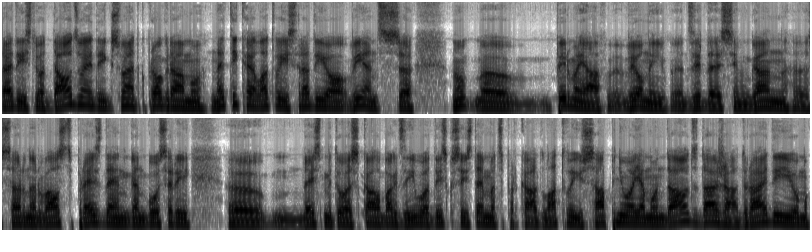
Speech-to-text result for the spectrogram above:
raidīs ļoti daudzveidīgu svētku programmu, ne tikai Latvijas radio viens nu, pirmajā vilnī dzirdēsim gan sarunu ar valsts prezidentu, gan būs arī desmitos, kā labāk dzīvot diskusijas temats par kādu Latviju sapņojam un daudz dažādu raidījumu.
